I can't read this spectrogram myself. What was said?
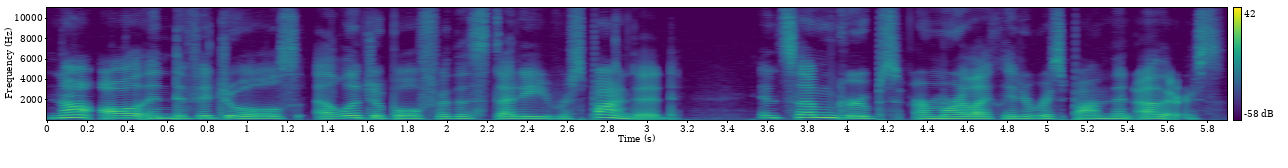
not all individuals eligible for the study responded, and some groups are more likely to respond than others.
